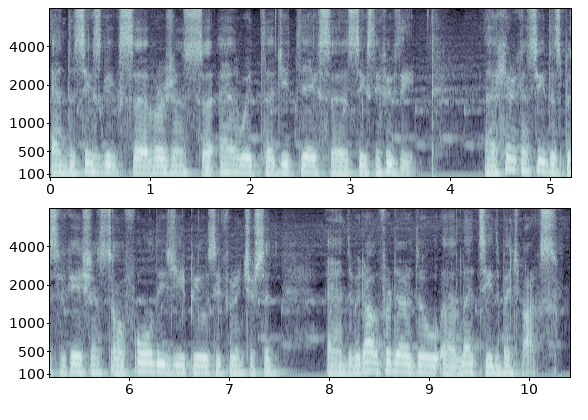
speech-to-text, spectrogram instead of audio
and the 6 gigs uh, versions uh, and with GTX 1650. here you can see the specifications of all these GPUs if you're interested and without further ado let's see the benchmarks.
